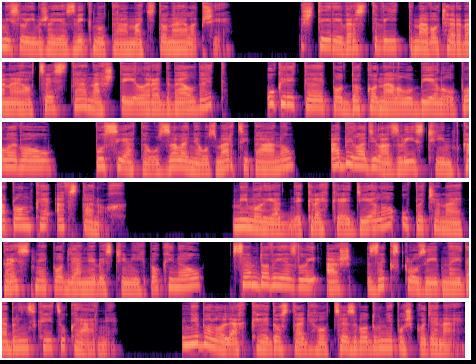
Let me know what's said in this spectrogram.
Myslím, že je zvyknutá mať to najlepšie. Štyri vrstvy tmavočerveného cesta na štýl Red Velvet, ukryté pod dokonalou bielou polevou, posiatou zeleňou z marcipánu, aby ladila s lístím v kaplnke a v stanoch. Mimoriadne krehké dielo, upečené presne podľa nevestinných pokynov, sem doviezli až z exkluzívnej dublinskej cukrárne. Nebolo ľahké dostať ho cez vodu nepoškodené.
